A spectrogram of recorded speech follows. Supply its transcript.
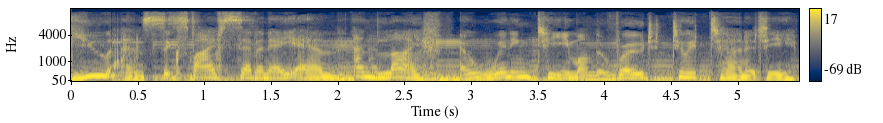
You and 657 AM and life, a winning team on the road to eternity.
